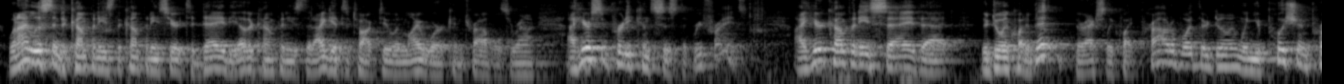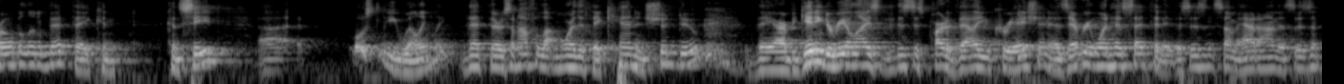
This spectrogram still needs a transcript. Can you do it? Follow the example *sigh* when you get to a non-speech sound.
When I listen to companies, the companies here today, the other companies that I get to talk to in my work and travels around, I hear some pretty consistent refrains. I hear companies say that they're doing quite a bit. They're actually quite proud of what they're doing. When you push and probe a little bit, they can concede. Uh, mostly willingly, that there's an awful lot more that they can and should do. They are beginning to realize that this is part of value creation, as everyone has said today. This isn't some add on, this isn't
